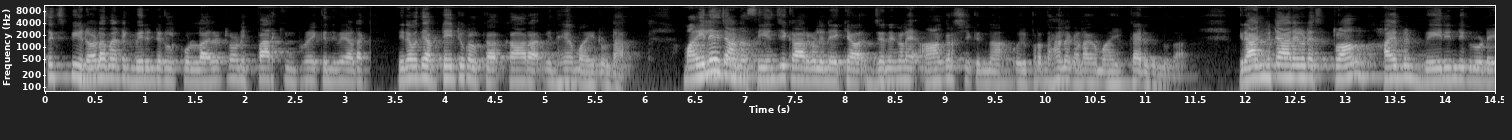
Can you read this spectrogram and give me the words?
six speed automatic വേരിയന്റുകൾക്കുള്ള ഇലക്ട്രോണിക് പാർക്കിംഗ് ബ്രേക്ക് എന്നിവയടക്കം നിരവധി അപ്ഡേറ്റുകൾക്ക് കാർ വിധേയമായിട്ടുണ്ട്. മൈലേജ് ആണ് സി എൻ ജി കാറുകളിലേക്ക് ജനങ്ങളെ ആകർഷിക്കുന്ന ഒരു പ്രധാന ഘടകമായി കരുതുന്നത്. ഗ്രാൻഡ് വിറ്റാരയുടെ സ്ട്രോങ് ഹൈബ്രിഡ് വേരിയന്റുകളുടെ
